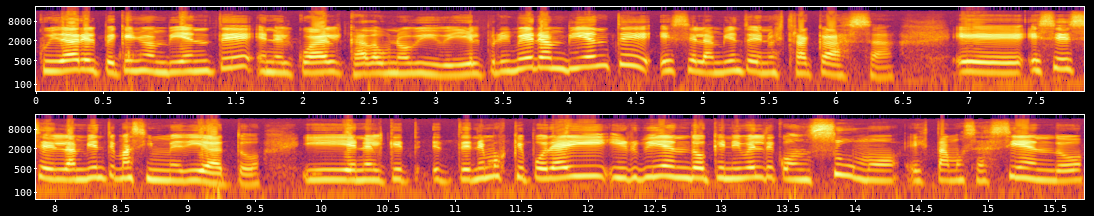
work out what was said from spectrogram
cuidar el pequeño ambiente en el cual cada uno vive. Y el primer ambiente es el ambiente de nuestra casa. Eh, ese es el ambiente más inmediato y en el que tenemos que por ahí ir viendo qué nivel de consumo estamos haciendo,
